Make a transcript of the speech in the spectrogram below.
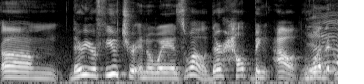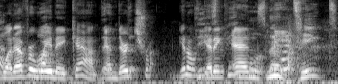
um, they're your future in a way as well. They're helping out Yeah, what, yeah. whatever way they can, the- and they're the- trying, you know, These getting people ends meet. hate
